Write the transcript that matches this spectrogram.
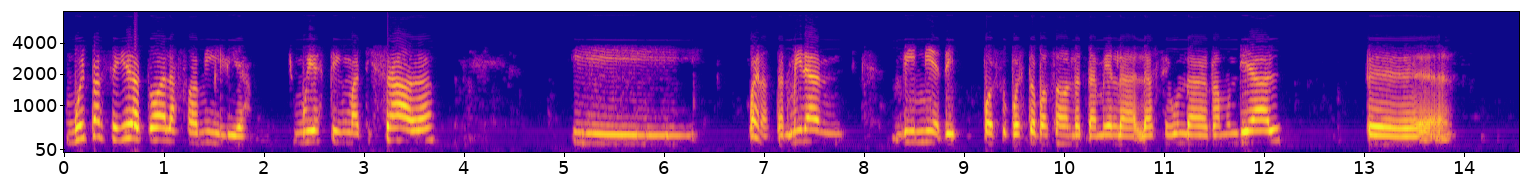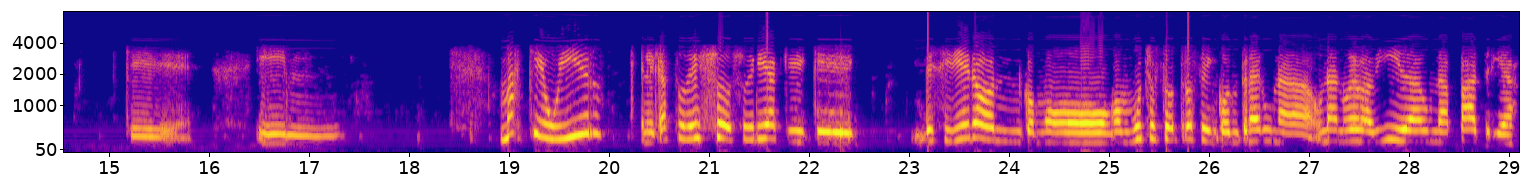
muy perseguida toda la familia, muy estigmatizada. Y bueno, terminan por supuesto pasaron también la, la Segunda Guerra Mundial, eh, que y más que huir, en el caso de ellos, yo diría que, que decidieron, como, muchos otros, encontrar una, una nueva vida, una patria,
